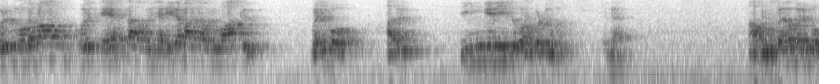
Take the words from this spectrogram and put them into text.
ഒരു മുഖഭാവം ഒരു ചേഷ്ട ഒരു ശരീരഭാഷ ഒരു വാക്ക് വരുമ്പോ അത് ഇംഗ്ലീഷ് പുറപ്പെട്ടു പിന്നെ ആ പുസ്തകം വരുമ്പോ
